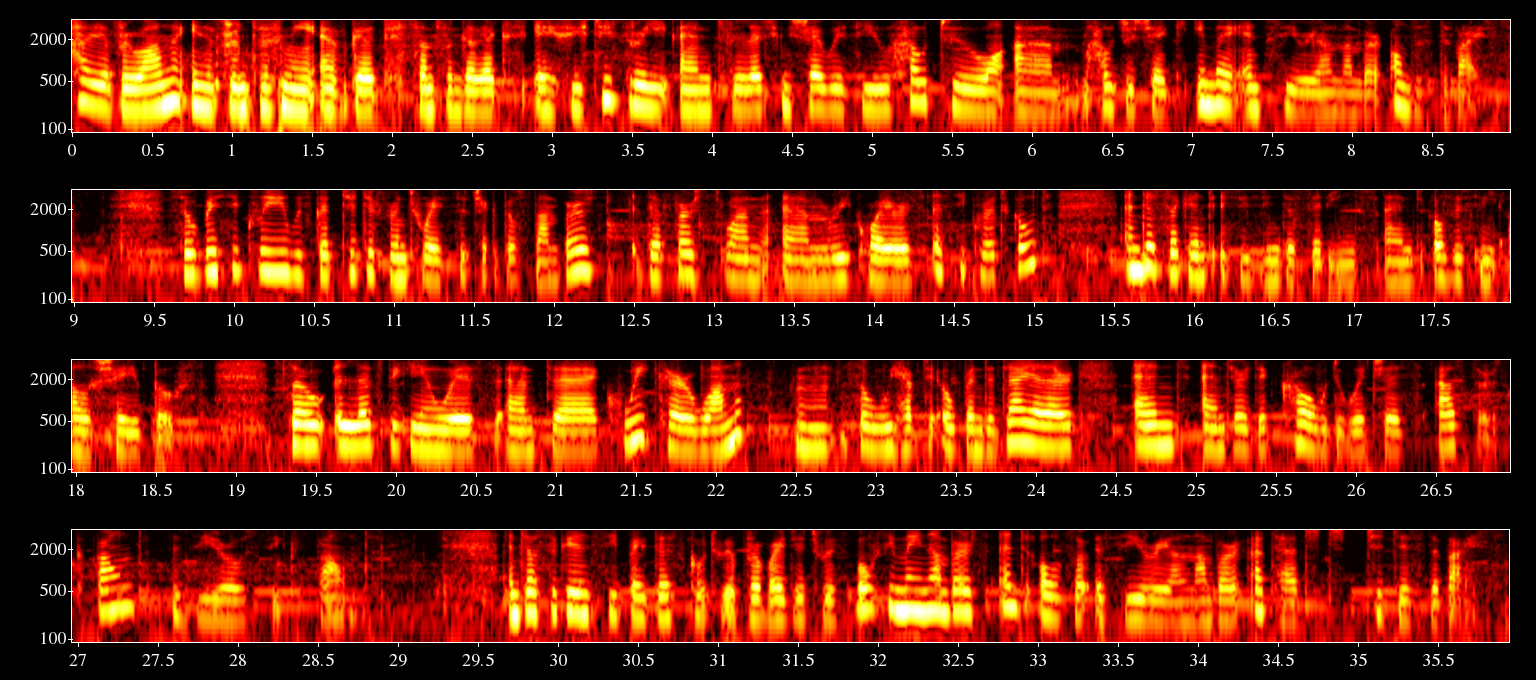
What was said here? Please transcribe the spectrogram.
Hi everyone, in front of me I've got Samsung Galaxy A53 and let me share with you how to um, how to check IMEI and serial number on this device. So basically we've got two different ways to check those numbers. The first one um, requires a secret code and the second is using the settings and obviously I'll show you both. So let's begin with uh, the quicker one. Mm, so we have to open the dialer and enter the code which is asterisk pound 06 pound. And as you can see by this code we are provided with both IMEI numbers and also a serial number attached to this device.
